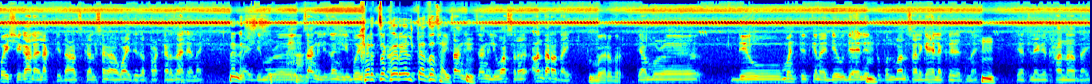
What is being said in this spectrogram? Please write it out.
पैसे घालायला लागतात. आजकाल सगळा वायद्याचा प्रकार झालेला आहे. वायदेमुळं. चांगली चांगली बैल खर्च करेल त्याचाच आहे. चांगली चांगली वासरं अंधारात आहे बरोबर. त्यामुळं देव म्हणतात की नाही देव द्यायला येतो पण माणसाला घ्यायला कळत नाही. हं. त्यातल्या गत हा नाद आहे.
